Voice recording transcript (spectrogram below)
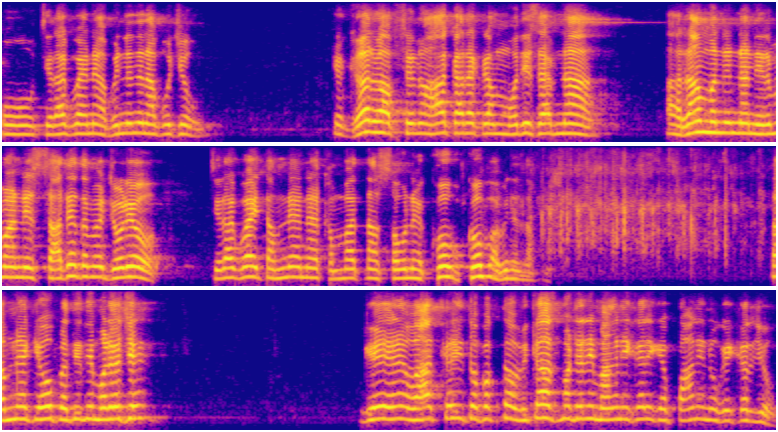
હું ચિરાગભાઈને અભિનંદન આપું છું કે ઘર વાપસીનો આ કાર્યક્રમ મોદી સાહેબના આ રામ મંદિરના નિર્માણની સાથે તમે જોડ્યો. ચિરાગભાઈ, તમને અને ખંભાતના સૌને ખૂબ ખૂબ અભિનંદન આપું છું. તમને કેવો પ્રતિનિધિ મળ્યો છે કે એણે વાત કરી તો ફક્ત વિકાસ માટેની માંગણી કરી કે પાણીનું કંઈ કરજો.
